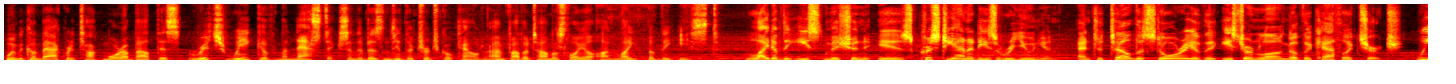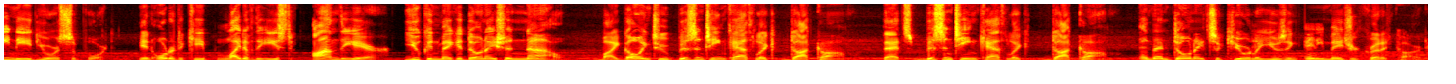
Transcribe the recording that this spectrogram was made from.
When we come back, we're going to talk more about this rich week of monastics in the Byzantine liturgical calendar. I'm Father Thomas Loya on Light of the East. Light of the East mission is Christianity's reunion, and to tell the story of the Eastern lung of the Catholic Church, we need your support. In order to keep Light of the East on the air, you can make a donation now by going to ByzantineCatholic.com. That's ByzantineCatholic.com. And then donate securely using any major credit card.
